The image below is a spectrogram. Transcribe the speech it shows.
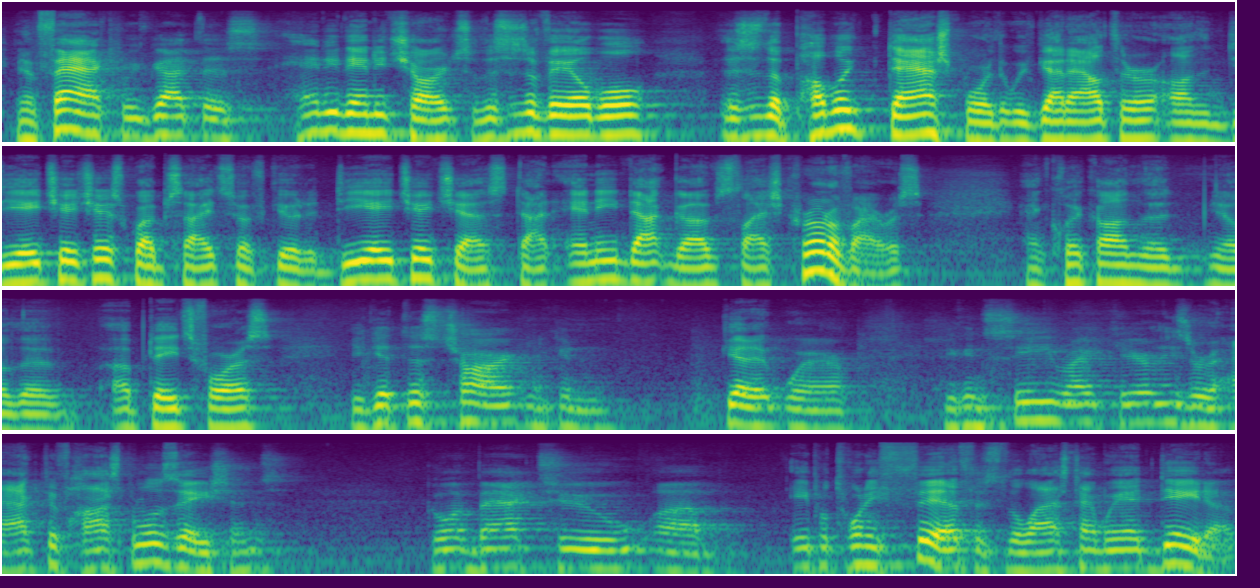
And in fact, we've got this handy dandy chart. So this is available this is the public dashboard that we've got out there on the DHHS website. So if you go to dhhs.ne.gov slash coronavirus and click on the, you know, the updates for us, you get this chart. You can get it where you can see right here, these are active hospitalizations. Going back to uh, April 25th is the last time we had data.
